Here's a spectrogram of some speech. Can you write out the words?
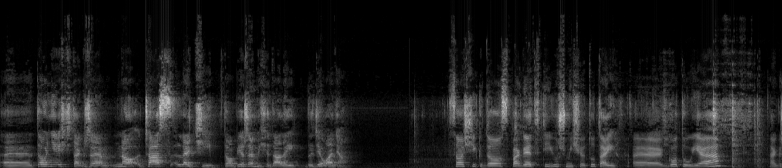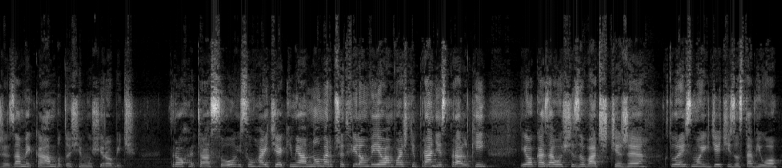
e, donieść. Także no, czas leci. To bierzemy się dalej do działania. Sosik do spaghetti już mi się tutaj e, gotuje. Także zamykam, bo to się musi robić trochę czasu. I słuchajcie, jaki miałam numer, przed chwilą wyjęłam właśnie pranie z pralki i okazało się, zobaczcie, że któreś z moich dzieci zostawiło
